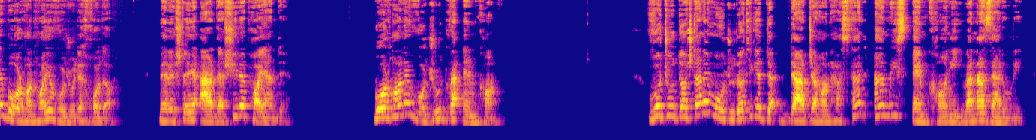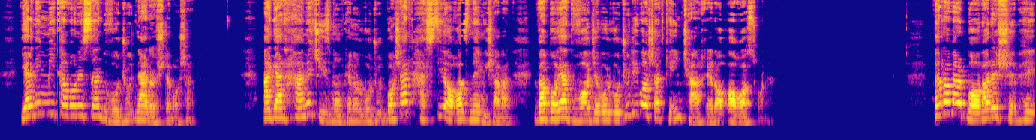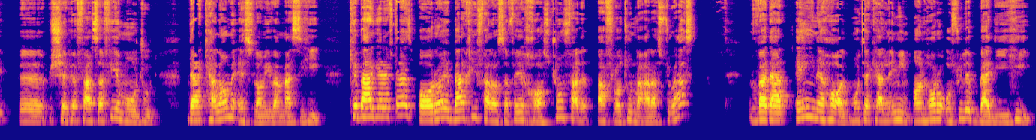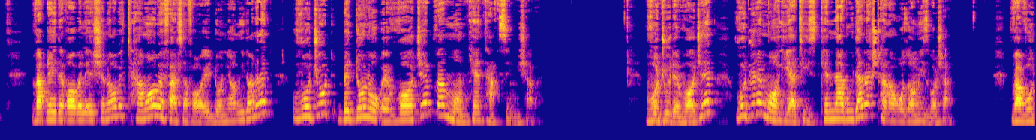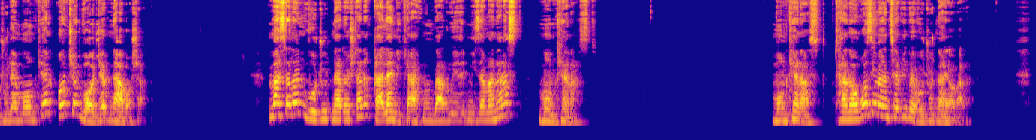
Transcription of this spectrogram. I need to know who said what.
Speaker 1: نقد برهانهای وجود خدا نوشته اردشیر پاینده. برهان وجود و امکان. وجود داشتن موجوداتی که در جهان هستند امری امکانی و نه ضروری. یعنی می توانستند وجود نداشته باشند. اگر همه چیز ممکن الوجود باشد هستی آغاز نمی شود و باید واجب الوجودی باشد که این چرخه را آغاز کند. بنابر باور شبه, شبه فلسفی موجود در کلام اسلامی و مسیحی که برگرفته از آرای برخی فلاسفه خاص چون افلاتون و ارسطو است و در عین حال متکلمین آنها را اصول بدیهی و غیرقابل اجتناب تمام فلسفه های دنیا می‌دانند وجود به دو نوع واجب و ممکن تقسیم می شود وجود واجب وجود ماهیتی است که نبودنش تناقض آمیز باشد و وجود ممکن آنچه واجب نباشد. مثلا وجود نداشتن قلمی که اکنون بر روی میز من است ممکن است. ممکن است. تناقضی منطقی به وجود نیاورد.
